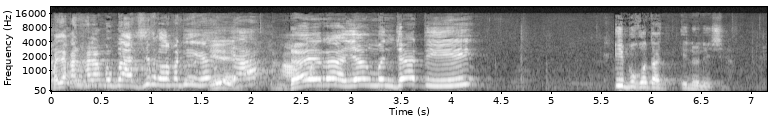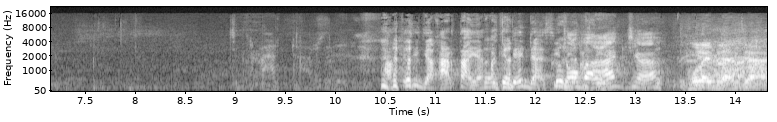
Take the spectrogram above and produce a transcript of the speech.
Banyak kan hal yang mubazir kalau sama dia ya. Iya. Daerah yang menjadi ibu kota Indonesia. Harusnya sih Jakarta ya, pasti beda sih. Coba aja. Mulai belajar.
